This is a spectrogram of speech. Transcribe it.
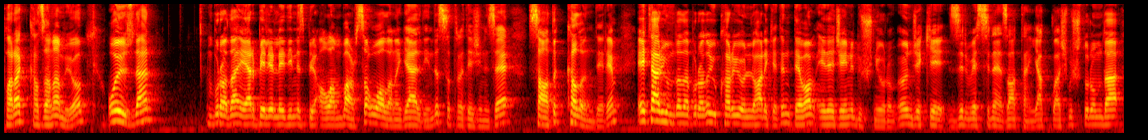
para kazanamıyor. O yüzden Burada eğer belirlediğiniz bir alan varsa o alana geldiğinde stratejinize sadık kalın derim. Ethereum'da da burada yukarı yönlü hareketin devam edeceğini düşünüyorum. Önceki zirvesine zaten yaklaşmış durumda.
